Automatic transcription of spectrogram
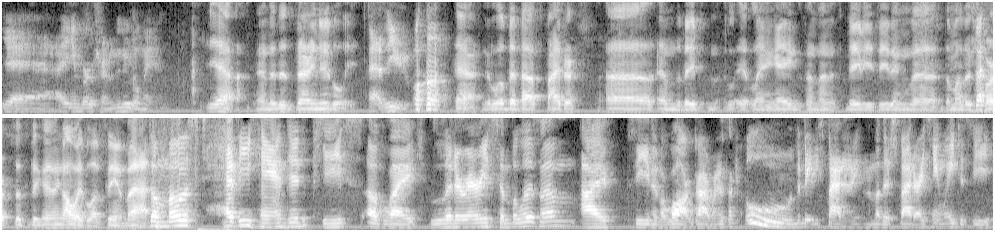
Yeah, Ian Bertram, the Noodle Man, Yeah, and it is very noodly. as usual. Yeah, a little bit about spider uh, and the baby it laying eggs, and then its babies eating the, the mother's The- corpse at the beginning. Always love seeing that. the most heavy-handed piece of like literary symbolism I've seen in a long time. When it's like, ooh, the baby spider eating the mother spider. I can't wait to see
